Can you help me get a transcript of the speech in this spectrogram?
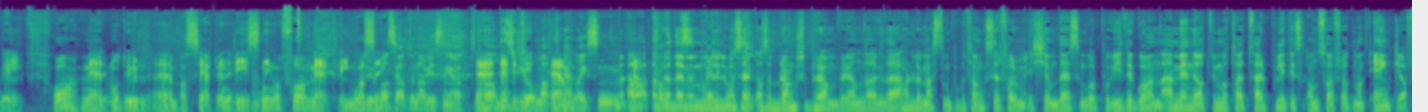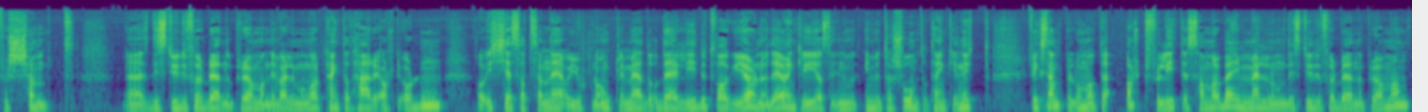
vil få mer modulbasert undervisning og få mer tilpassing. Modulbasert undervisning er et eh, vanskelig ord, Martin Henriksen. Akkurat det med modulbasert, altså Bransjeprogram for anlegg, det handler mest om kompetansereform, ikke om det som går på videregående. Jeg mener jo at vi må ta et tverrpolitisk ansvar for at man egentlig har forsømt de studieforberedende programmene i veldig mange år tenkt at her er alt i orden, og ikke satt seg ned og gjort noe ordentlig med det. Og Det Lied-utvalget gjør nå, det er jo egentlig å gi oss en invitasjon til å tenke nytt. F.eks. om at det er altfor lite samarbeid mellom de studieforberedende programmene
